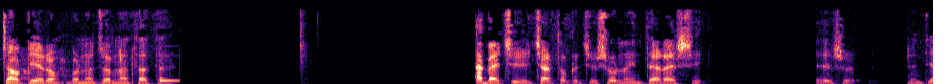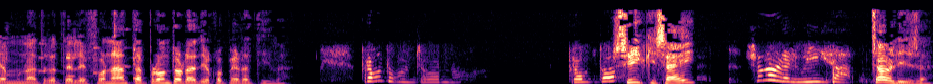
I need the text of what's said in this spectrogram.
Ciao Piero, buona giornata a te. Eh beh, certo che ci sono interessi. Adesso sentiamo un'altra telefonata. Pronto Radio Cooperativa? Pronto, buongiorno. Pronto? Sì, chi sei? Sono la Luisa. Ciao Elisa.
